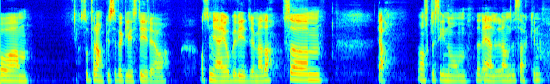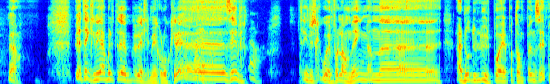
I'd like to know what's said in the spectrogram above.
og som forankres selvfølgelig i styret, og, og, som jeg jobber videre med. Da. Så ja, vanskelig å si noe om den ene eller andre saken. Ja. Men jeg tenker vi er blitt eh, veldig mye klokere, ja. Siv. Ja. Tenkte vi skulle gå inn for landing, men uh, er det noe du lurer på helt på tampen, Siv?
